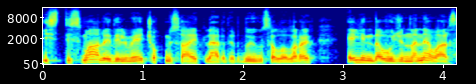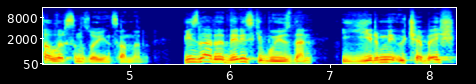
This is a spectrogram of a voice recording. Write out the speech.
İstismar edilmeye çok müsaitlerdir duygusal olarak. Elinde avucunda ne varsa alırsınız o insanların. Bizler de deriz ki bu yüzden 23'e 5,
